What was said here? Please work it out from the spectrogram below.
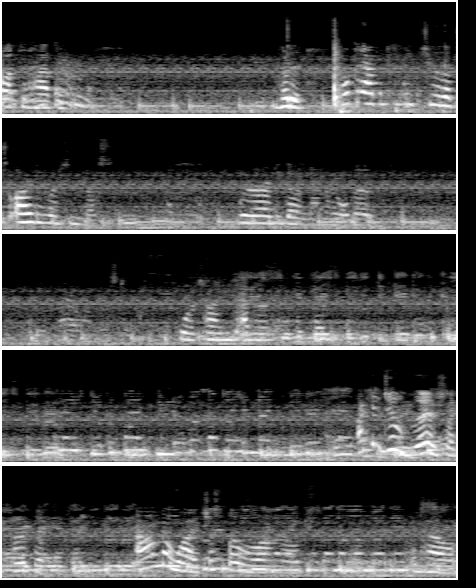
What could happen? What could happen to week two that's already worse than this? We're already going down the road. boat. Four times ever. I can do this like perfect. I don't know why, it's just the long notes. And how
